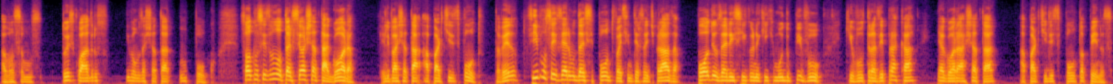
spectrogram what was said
avançamos dois quadros e vamos achatar um pouco. Só que vocês vão notar, se eu achatar agora, ele vai achatar a partir desse ponto, tá vendo? Se vocês quiserem mudar esse ponto, vai ser interessante para asa, podem usar esse ícone aqui que muda o pivô, que eu vou trazer para cá e agora achatar a partir desse ponto apenas.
